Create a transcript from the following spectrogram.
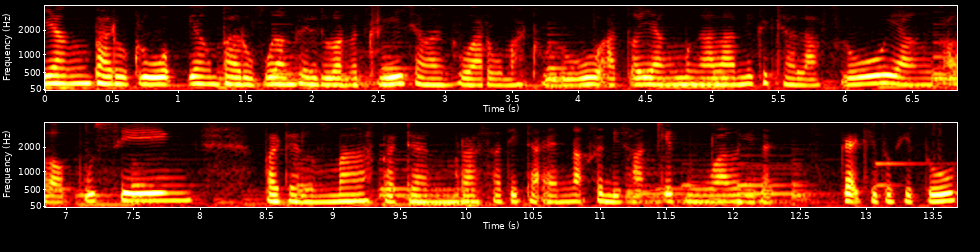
yang baru keluar yang baru pulang dari luar negeri jangan keluar rumah dulu atau yang mengalami gejala flu yang kalau pusing badan lemah badan merasa tidak enak sendi sakit mual gitu kayak gitu-gitu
